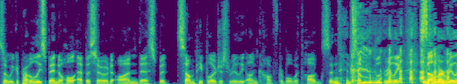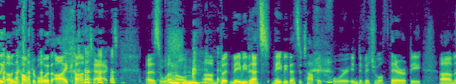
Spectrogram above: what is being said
So we could probably spend a whole episode on this, but some people are just really uncomfortable with hugs, and, and some people really, some are really uncomfortable with eye contact as well. Mm-hmm. Um, but maybe that's maybe that's a topic for individual therapy um,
